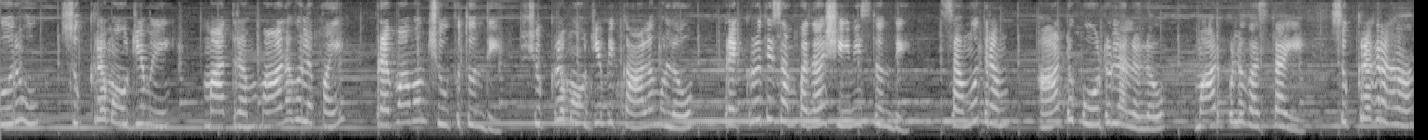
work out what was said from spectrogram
గురు శుక్రమౌఢ్యమి మాత్రం మానవులపై ప్రభావం చూపుతుంది. శుక్రమౌఢ్యమి కాలములో ప్రకృతి సంపద క్షీణిస్తుంది. సముద్రం ఆటుపోటులలో మార్పులు వస్తాయి. శుక్రగ్రహ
